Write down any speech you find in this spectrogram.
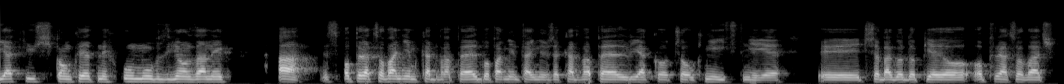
jakichś konkretnych umów związanych a z opracowaniem K2PL, bo pamiętajmy, że K2PL jako czołg nie istnieje trzeba go dopiero opracować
